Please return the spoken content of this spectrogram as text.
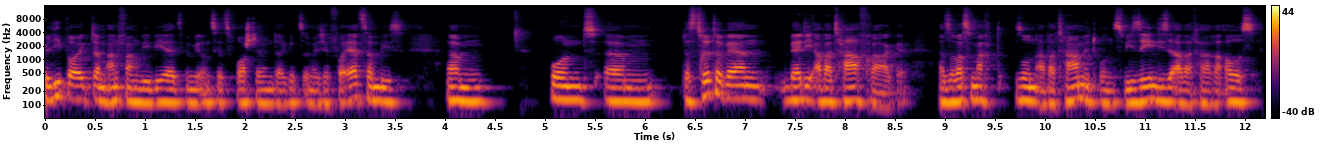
beliebäugt am Anfang, wie wir jetzt, wenn wir uns jetzt vorstellen, da gibt's irgendwelche VR-Zombies. Ähm, und ähm, das dritte wäre wär die Avatar-Frage. Also was macht so ein Avatar mit uns? Wie sehen diese Avatare aus?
